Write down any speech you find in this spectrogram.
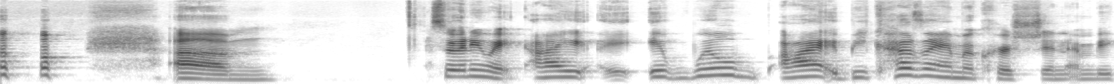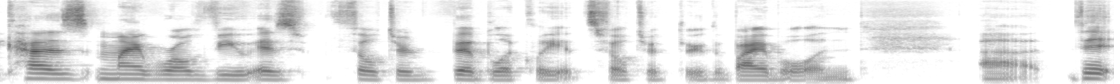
um, so anyway, I it will I because I am a Christian and because my worldview is filtered biblically, it's filtered through the Bible, and uh, that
